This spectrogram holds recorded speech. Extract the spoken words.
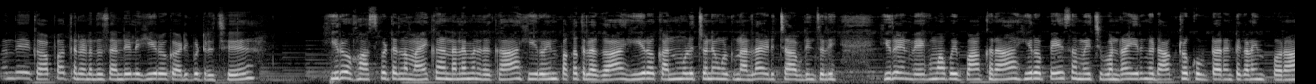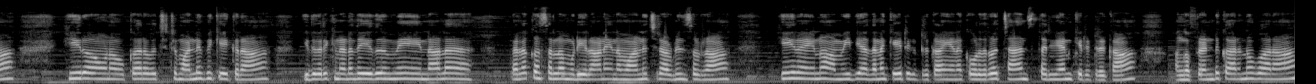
குழந்தையை காப்பாற்ற நடந்த சண்டையில் ஹீரோக்கு அடிபட்டுருச்சு. ஹீரோ ஹாஸ்பிட்டலில் மயக்க நிலைமையில் இருக்கா? ஹீரோயின் பக்கத்தில் இருக்கா? ஹீரோ கண் முழிச்சோன்னே உங்களுக்கு நல்லா ஆயிடுச்சா அப்படின்னு சொல்லி ஹீரோயின் வேகமாக போய் பார்க்குறான் ஹீரோ பேச முயற்சி பண்ணுறான் இருங்க டாக்டரை கூப்பிட்டாருன்ட்டு கிளம்பி போகிறான் ஹீரோ அவனை உட்கார வச்சுட்டு மன்னிப்பு கேட்குறான் இது வரைக்கும் நடந்த எதுவுமே என்னால் விளக்கம் சொல்ல முடியல. ஆனால் என்னை மன்னிச்சிடு அப்படின்னு சொல்கிறான் ஹீரோயினும் அமைதியாக அதெல்லாம் கேட்டுக்கிட்டு இருக்கா. எனக்கு ஒரு தடவை சான்ஸ் தருவியான்னு கேட்டுட்டு இருக்கான் அங்கே ஃப்ரெண்டுக்காரனும் வரான்.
